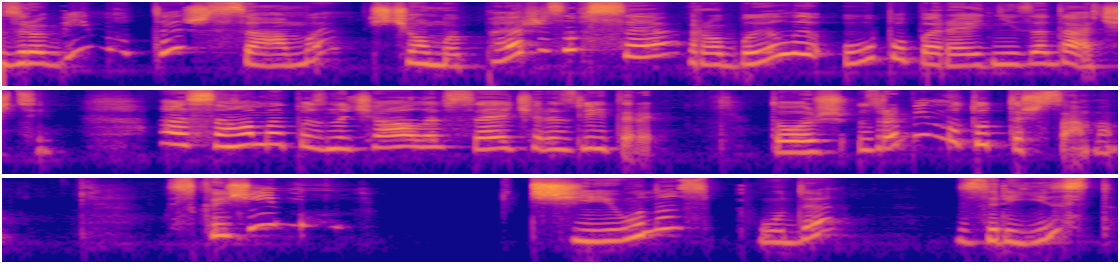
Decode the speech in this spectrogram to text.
Зробімо те ж саме, що ми перш за все робили у попередній задачці, а саме позначали все через літери. Тож, зробімо тут те ж саме. Скажімо, чи у нас буде зріст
